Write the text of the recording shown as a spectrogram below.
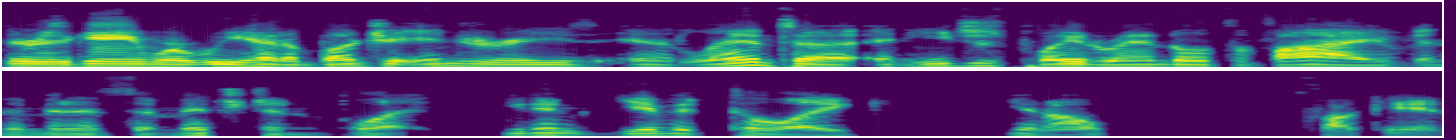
there was a game where we had a bunch of injuries in Atlanta, and he just played Randle at the five in the minutes that Mitch didn't play. He didn't give it to like you know, fucking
